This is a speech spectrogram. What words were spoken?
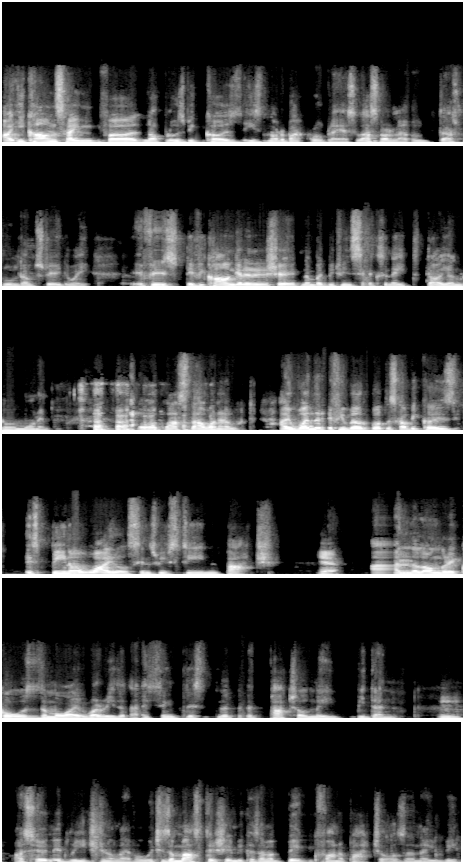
I, he can't sign for not blues because he's not a back row player, so that's not allowed. That's ruled out straight away. If he's if he can't get in a shirt numbered between six and eight, Dai Young don't want him. So that's that one out. I wonder if he will go to Scout because it's been a while since we've seen Patch. Yeah. And the longer it goes, the more I worry that I think this that, the Patch will may be done. Mm. I certainly at regional level, which is a massive shame because I'm a big fan of Patchels and I would be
